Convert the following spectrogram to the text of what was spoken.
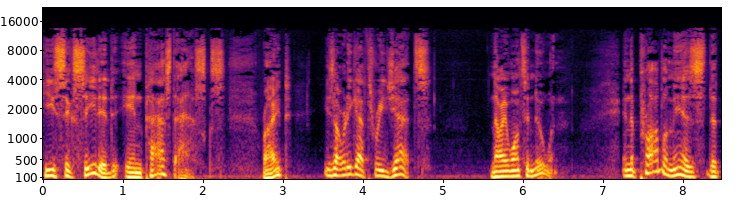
he succeeded in past asks, right? He's already got three jets. Now he wants a new one. And the problem is that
